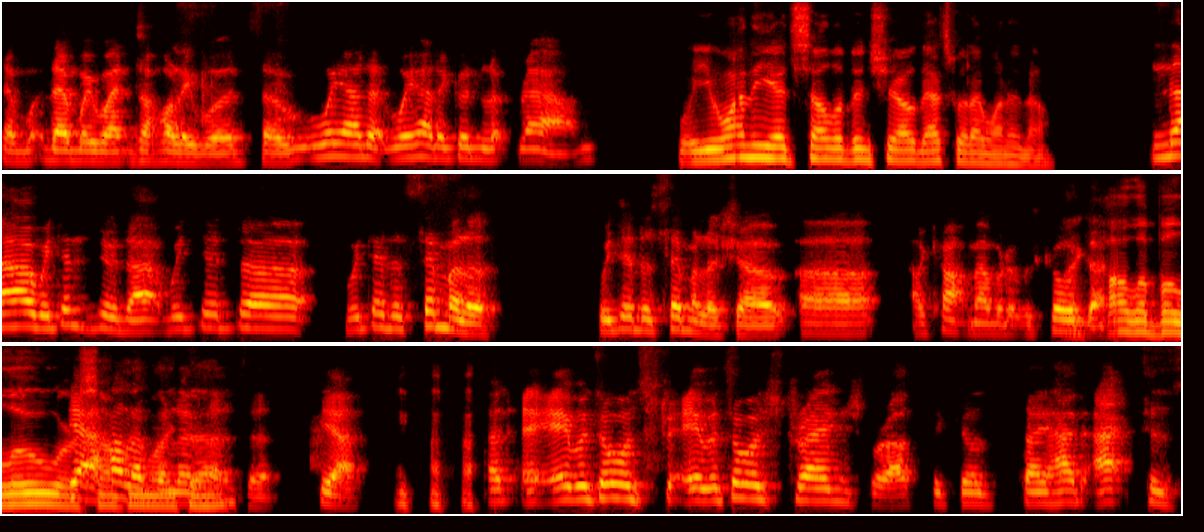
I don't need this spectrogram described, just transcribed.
then then we went to Hollywood. So we had a we had a good look round. Were you on the Ed Sullivan show? That's what I want to know. No, we didn't do that. We did uh we did a similar we did a similar show. Uh I can't remember what it was called. Like Hullabaloo or yeah, something Hullabaloo, like that. That's it. Yeah. and it was always it was always strange for us because they had actors,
